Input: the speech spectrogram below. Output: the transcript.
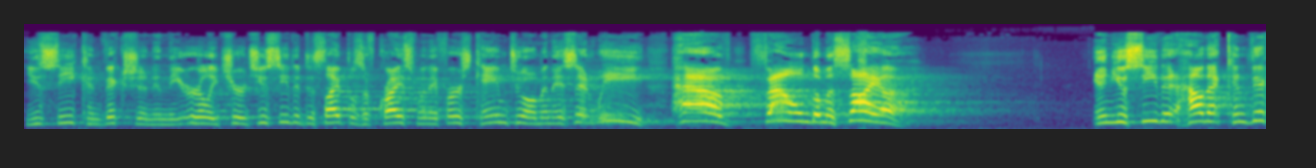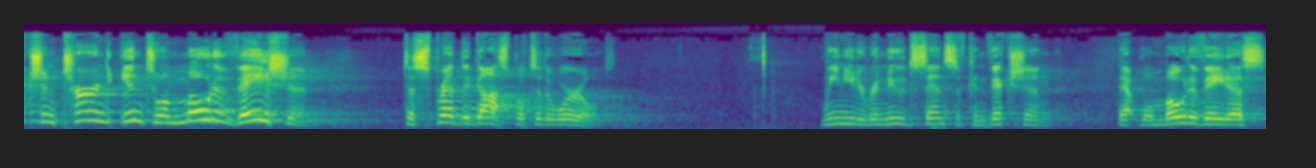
you see conviction in the early church. You see the disciples of Christ when they first came to him and they said, We have found the Messiah. And you see that how that conviction turned into a motivation to spread the gospel to the world. We need a renewed sense of conviction that will motivate us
